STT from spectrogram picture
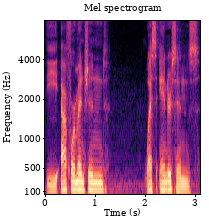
the aforementioned Wes Anderson's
